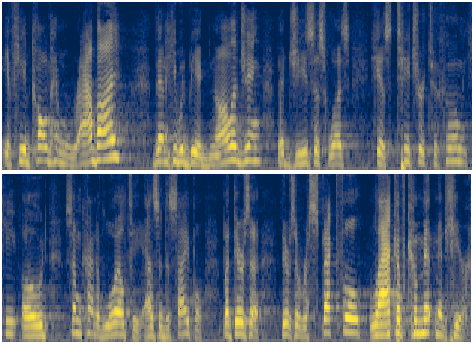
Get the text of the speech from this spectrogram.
if he had called him rabbi, then he would be acknowledging that Jesus was his teacher to whom he owed some kind of loyalty as a disciple. But there's a, there's a respectful lack of commitment here.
